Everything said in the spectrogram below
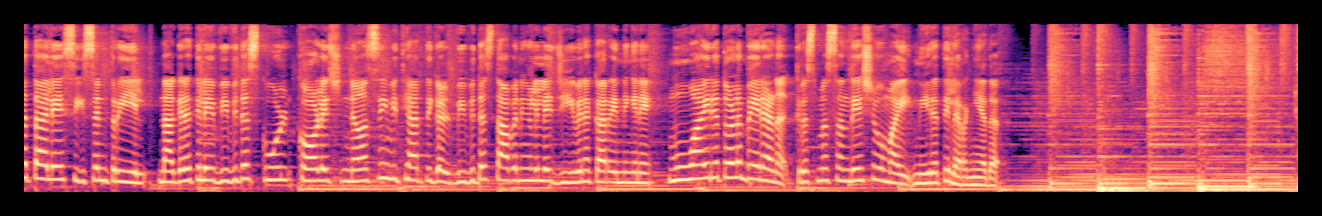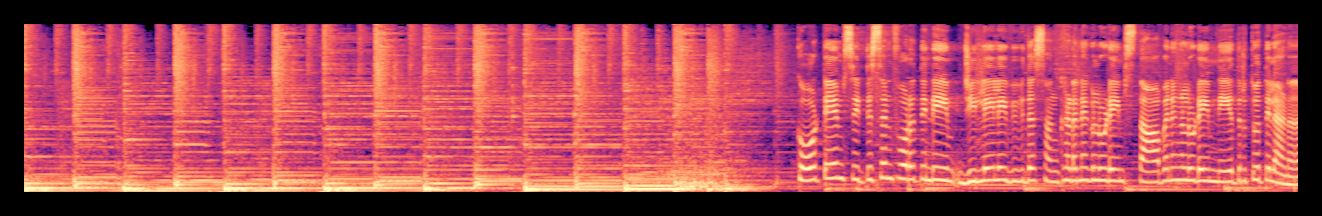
നത്താലെ സീസൺ ത്രീയിൽ നഗരത്തിലെ വിവിധ സ്കൂൾ കോളേജ് നഴ്സിംഗ് വിദ്യാർത്ഥികൾ വിവിധ സ്ഥാപനങ്ങളിലെ ജീവനക്കാർ എന്നിങ്ങനെ മൂവായിരത്തോളം പേരാണ് ക്രിസ്മസ് സന്ദേശവുമായി നിരത്തിലിറങ്ങിയത് കോട്ടയം സിറ്റിസൺ ഫോറത്തിന്റെയും ജില്ലയിലെ വിവിധ സംഘടനകളുടെയും സ്ഥാപനങ്ങളുടെയും നേതൃത്വത്തിലാണ്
